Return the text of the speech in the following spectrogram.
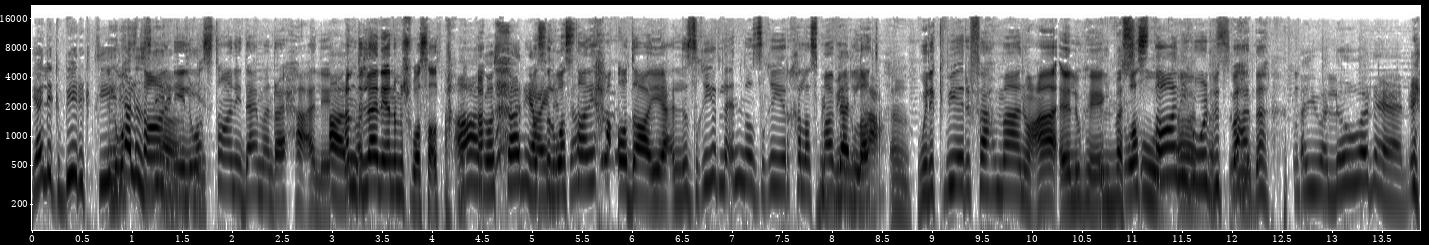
يا الكبير كثير يا الوسطاني. الوسطاني دائما رايحة عليه آه، الحمد لله إني أنا مش وسط آه الوسطاني بس. الوسطاني حقه ضايع الصغير لأنه صغير خلص ما. بيغلط آه. والكبير فهمان وعاقل وهيك. الوسطاني آه، هو اللي. بتبهدل أيوه اللي هو أنا يعني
